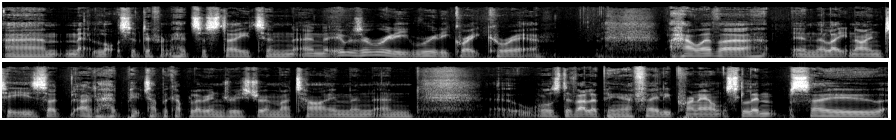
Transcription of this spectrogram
Um, met lots of different heads of state, and, and it was a really, really great career. However, in the late 90s, I had picked up a couple of injuries during my time and, and uh, was developing a fairly pronounced limp. So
